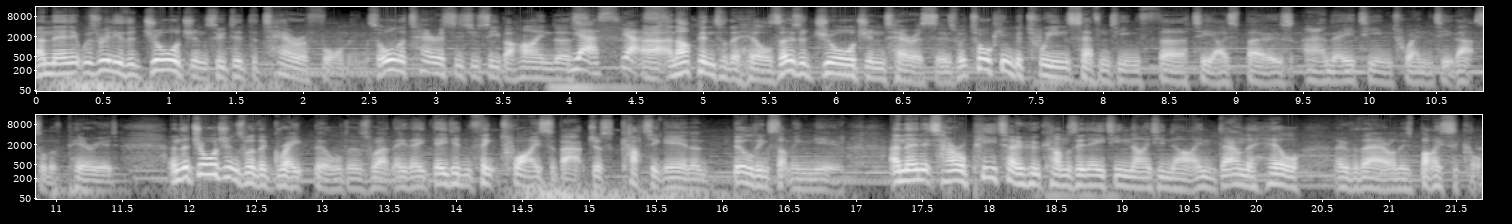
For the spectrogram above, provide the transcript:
And then it was really the Georgians who did the terraforming. So all the terraces you see behind us, Yes, yes. uh, and up into the hills, those are Georgian terraces. We're talking between 1730, I suppose, and 1820, that sort of period. And the Georgians were the great builders, weren't they? They, they didn't think twice about just cutting in and building something new. And then it's Harold Peto who comes in 1899 down the hill over there on his bicycle,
